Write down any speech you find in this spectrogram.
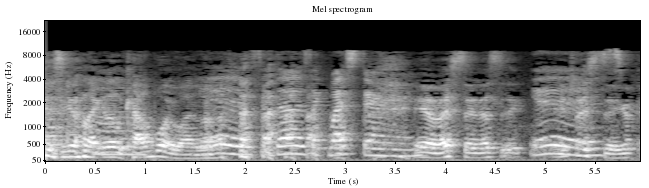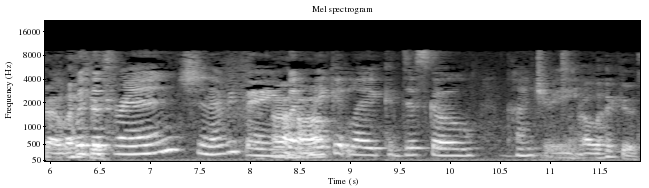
it's got like a little cowboy vibe. huh? Yes, it does, like Western. Yeah, Western. That's Yes. interesting. Okay, I like With the it. fringe and everything, but Uh-huh. make it like disco country. I like it.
